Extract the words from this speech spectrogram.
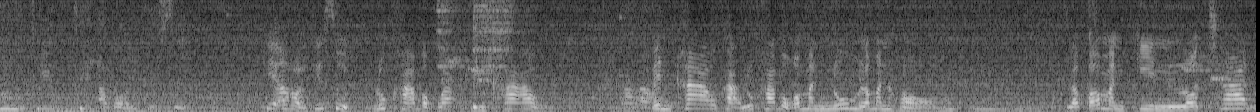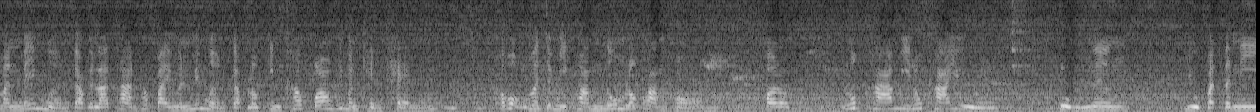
นี่ที่ที่อร่อยที่สุด ที่อร่อยที่สุด ลูกค้าบอกว่าเป็นข้าวข้าว เป็นข้าวค่ะ ลูกค้าบอกว่ามันนุ่มแล้วมันหอม แล้วก็มันกินรสชาติมันไม่เหมือนกับเวลาทานเข้าไปมันไม่เหมือนกับเรากินข้าวกล้องที่มันแข็งๆเขาบอกว่ามันจะมีความนุ่มและความหอม พอลูกค้ามีลูกค้าอยู่กลุ่มหนึ่งอยู่ปัตตานี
